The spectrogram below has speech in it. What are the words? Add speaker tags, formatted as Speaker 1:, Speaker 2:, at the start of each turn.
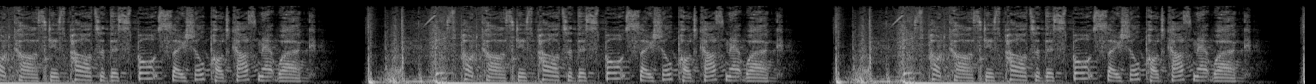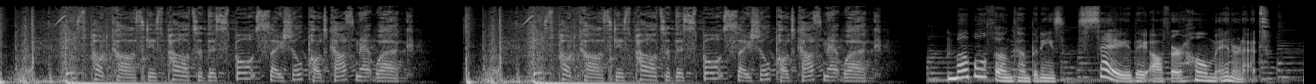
Speaker 1: Podcast is part of the Sports Social Podcast Network. This podcast is part of the Sports Social Podcast Network. This podcast is part of the Sports Social Podcast Network. This podcast is part of the Sports Social Podcast Network. This podcast is part of the Sports Social Podcast Network.
Speaker 2: Mobile phone companies say they offer home internet.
